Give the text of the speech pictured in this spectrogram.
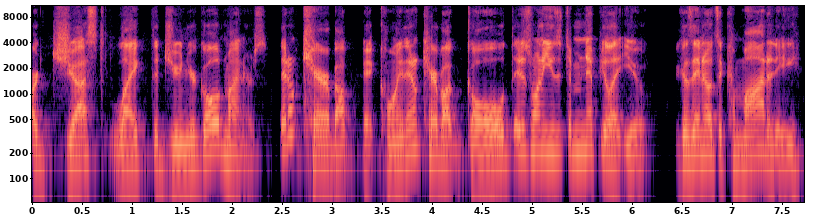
are just like the junior gold miners. They don't care about Bitcoin. They don't care about gold. They just want to use it to manipulate you because they know it's a commodity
